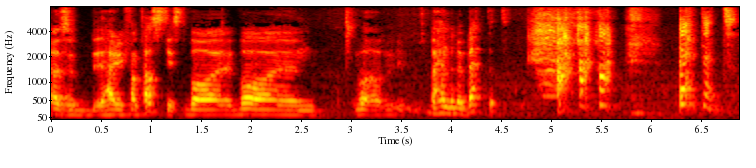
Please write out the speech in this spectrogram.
Alltså, det här är ju fantastiskt. Vad, vad, eh, vad, vad hände med bettet? Bettet!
